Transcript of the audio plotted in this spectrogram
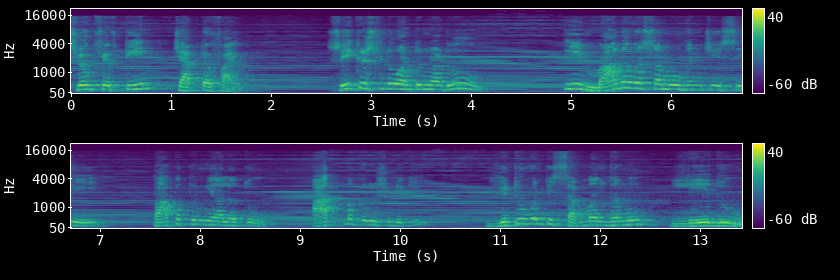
శ్లోక్ ఫిఫ్టీన్ చాప్టర్ ఫైవ్ శ్రీకృష్ణుడు అంటున్నాడు ఈ మానవ సమూహం చేసి పాపపుణ్యాలతో ఆత్మపురుషుడికి ఎటువంటి సంబంధము లేదు.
